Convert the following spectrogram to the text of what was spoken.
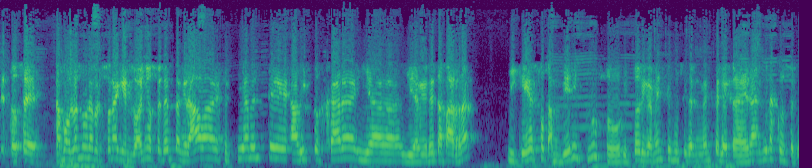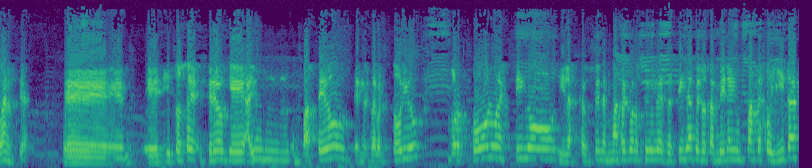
Entonces, estamos hablando de una persona que en los años 70 grababa efectivamente a Víctor Jara y a, y a Violeta Parra, y que eso también incluso históricamente y musicalmente le traerá algunas consecuencias. Eh, eh, entonces, creo que hay un, paseo en el repertorio por todos los estilos y las canciones más reconocibles de Cecilia, pero también hay un par de joyitas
